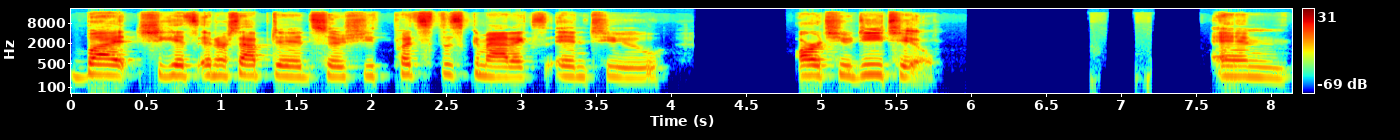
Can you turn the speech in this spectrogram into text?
but she gets intercepted, so she puts the schematics into R2D2. And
